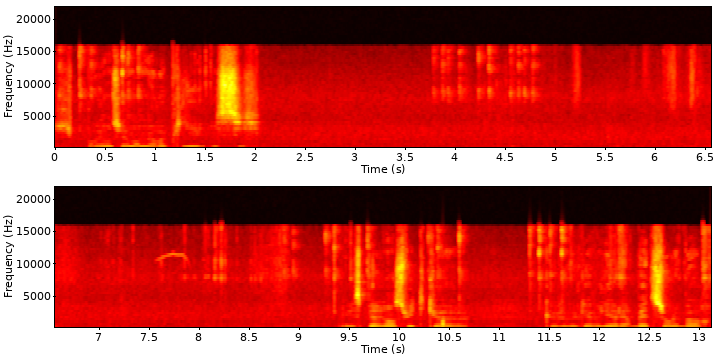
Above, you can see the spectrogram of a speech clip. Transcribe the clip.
Je pourrais éventuellement me replier ici. Et espérer ensuite que, que le cavalier a l'air bête sur le bord.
